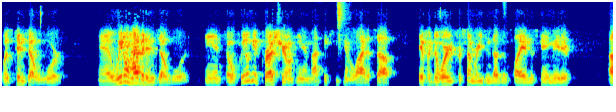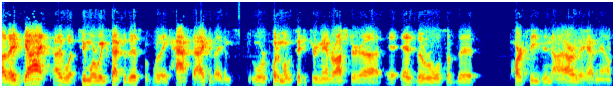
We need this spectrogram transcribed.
was Denzel Ward. Uh, we don't have a Denzel Ward, and so if we don't get pressure on him, I think he's going to light us up. If Adoree' for some reason doesn't play in this game either, uh, they've got uh, what two more weeks after this before they have to activate him or put him on the 53-man roster uh, as the rules of the part season IR they have now.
